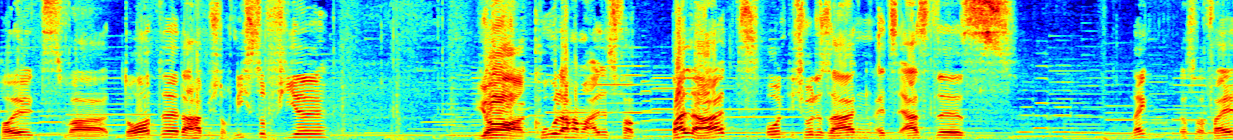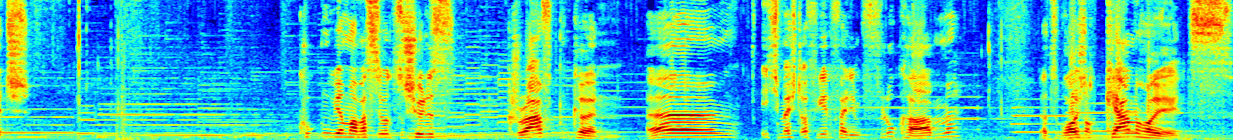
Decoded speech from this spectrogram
Holz war dort, da habe ich noch nicht so viel. Ja, Kohle haben wir alles verballert. Und ich würde sagen, als erstes... Nein, das war falsch. Gucken wir mal, was wir uns so Schönes craften können. Ähm, ich möchte auf jeden Fall den Flug haben. Dazu brauche ich noch Kernholz.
